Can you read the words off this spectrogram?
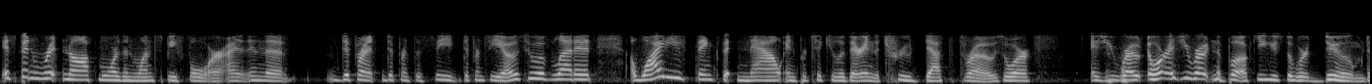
it's been written off more than once before uh, in the different different the C, different CEOs who have led it. Why do you think that now, in particular, they're in the true death throes, or as you wrote, or as you wrote in the book, you used the word doomed.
